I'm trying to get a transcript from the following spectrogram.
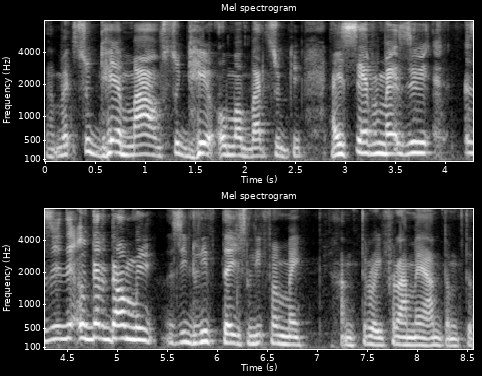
Wat soek jy ma of soek jy ouma wat soek jy? Hy sê vir my, jy as jy die ouderdom, as jy liefde is lief vir my. Gaan trou, vra my hand om te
